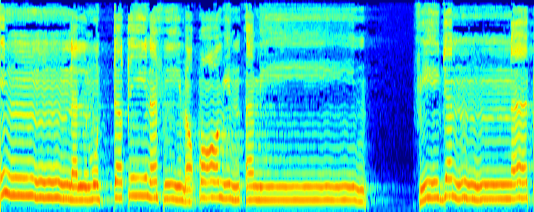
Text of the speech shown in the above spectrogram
ان المتقين في مقام امين. في جنات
